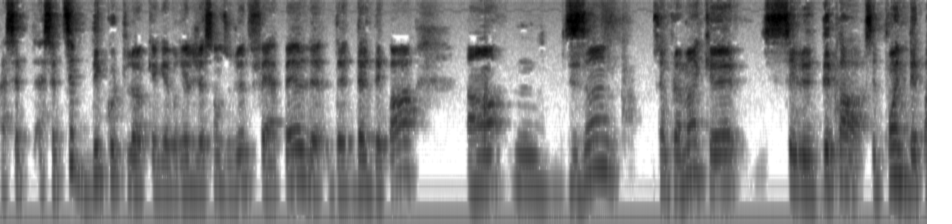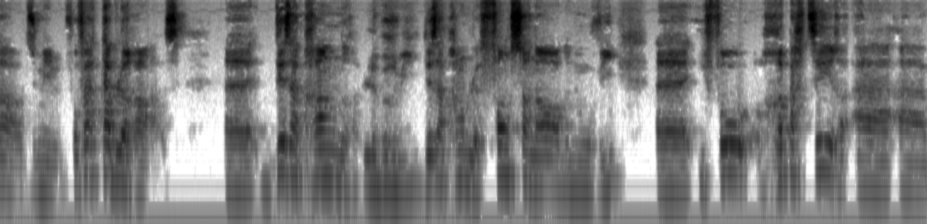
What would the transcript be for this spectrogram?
à, ce type d'écoute-là que Gabriel Gesson du fait appel dès le départ en disant simplement que c'est le départ, c'est le point de départ du mime. Il faut faire table rase. Euh, désapprendre le bruit, désapprendre le fond sonore de nos vies. Euh, il faut repartir à,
